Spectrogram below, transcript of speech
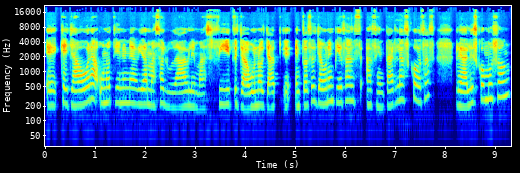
eh, que ya ahora uno tiene una vida más saludable, más fit, ya uno ya, eh, entonces ya uno empieza a sentar las cosas reales como son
